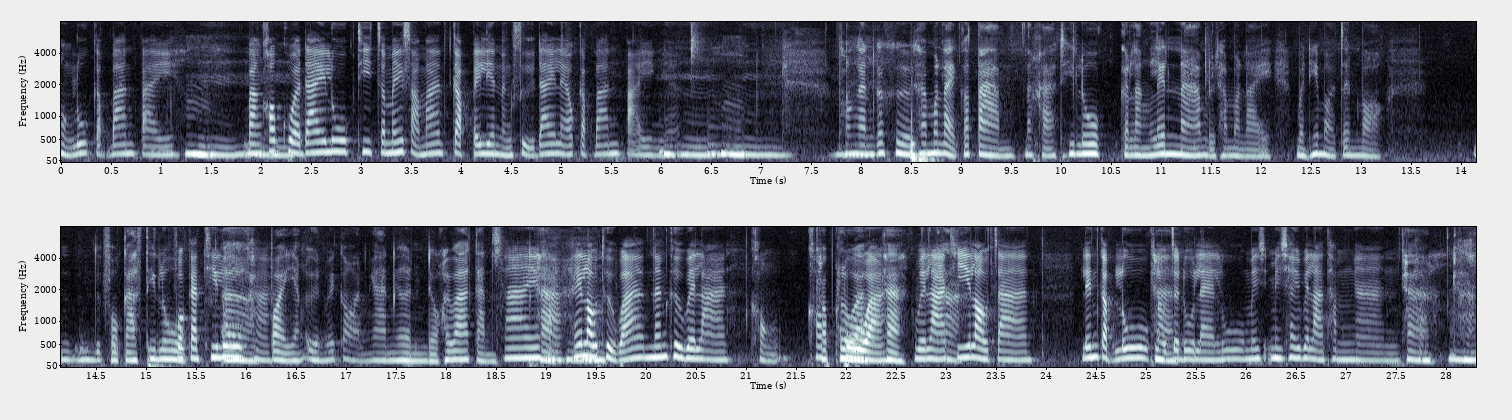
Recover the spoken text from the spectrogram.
ของลูกกลับบ้านไปอืมบางครอบครัวได้ลูกที่จะไม่สามารถกลับไปเรียนหนังสือได้แล้วกลับบ้านไปอย่างเงี้ยอืมอืมอืมเพราะงั้นก็คือถ้าเมื่อไหร่ก็ตามนะคะ ที่ลูกกำลังเล่นน้ำหรือทำอะไร เหมือนที่หมอเจนบอก โฟกัสที่ลูกโฟกัสที่ลูกเอ่อค่ะปล่อยอย่างอื่นไว้ก่อนงานเงินเดี๋ยวค่อยว่ากันใช่ค่ะค่ะให้เราถือว่านั่นคือเวลาของครอบครอบคครัรัววค่ะเวลาค่ะที่เราจะเล่นกับลูกค่ะเราจะดูแลลูกไม่ไม่ใช่เวลาทำงานค่ะค่ะ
